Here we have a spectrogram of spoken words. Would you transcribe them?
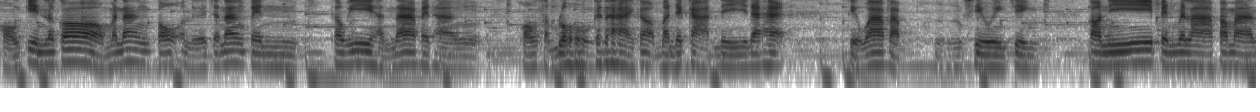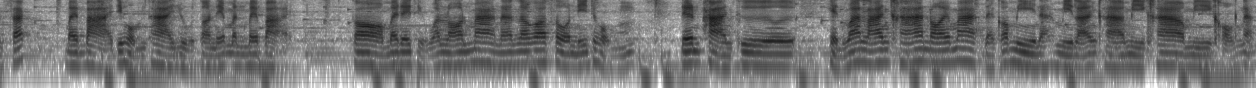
ของกินแล้วก็มานั่งโต๊ะ หรือจะนั่งเป็นเก้าอี้หันหน้าไปทางคลองสำโรงก็ได้ก็บรรยากาศดีนะฮะถือว่าแบบชิลจริง ๆ ตอนนี้เป็นเวลาประมาณสักบ่ายๆที่ผมถ่ายอยู่ตอนนี้มันบ่ายๆก็ไม่ได้ถือว่าร้อนมากนะ แล้วก็โซนนี้ที่ผมเดินผ่านคือ เห็นว่าร้านค้าน้อยมาก แต่ก็มีนะ มีร้านค้ามีข้าวมีของหนัก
